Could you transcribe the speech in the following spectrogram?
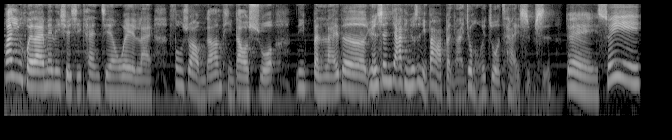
欢迎回来，魅力学习，看见未来。凤叔啊，我们刚刚提到说，你本来的原生家庭就是你爸爸本来就很会做菜，是不是？对，所以，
